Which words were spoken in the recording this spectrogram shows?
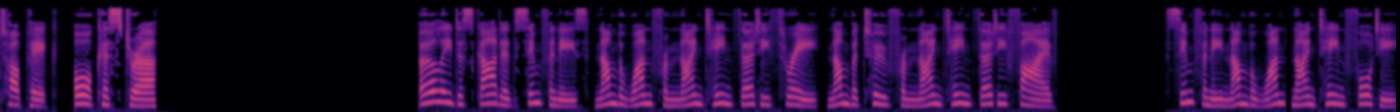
Topic. Orchestra. Early discarded symphonies number 1 from 1933, number 2 from 1935. Symphony number 1 1940.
